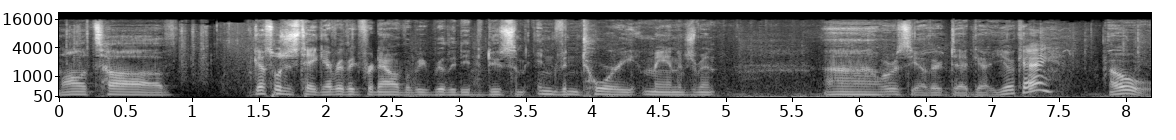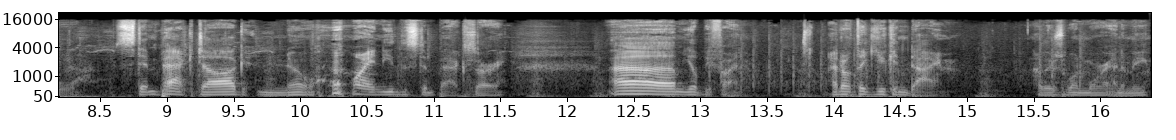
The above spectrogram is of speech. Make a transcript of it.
Molotov I guess we'll just take everything for now, but we really need to do some inventory management. Uh, where was the other dead guy? You okay? Oh, stim pack, dog. No, I need the stim pack, sorry. Um, you'll be fine. I don't think you can die. Oh, there's one more enemy.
